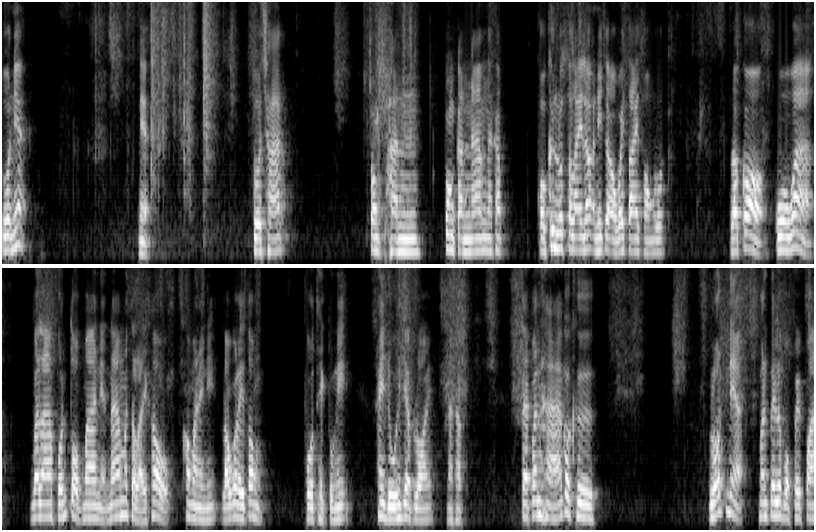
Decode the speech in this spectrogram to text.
ตัวเนี้ยเนี่ยตัวชาร์จ ต้องพันป้องกันน้ำนะครับ พอขึ้นรถสไลด์แล้วอันนี้จะเอาไว้ใต้ท้องรถ แล้วก็กลัวว่าเวลาฝนตกมาเนี่ยน้ำมันจะไหลเข้าเข้ามาในนี้ เราก็เลยต้องโปรเทคตรงนี้ให้ดูให้เรียบร้อยนะครับ แต่ปัญหาก็คือ รถเนี่ยมันเป็นระบบไฟฟ้า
